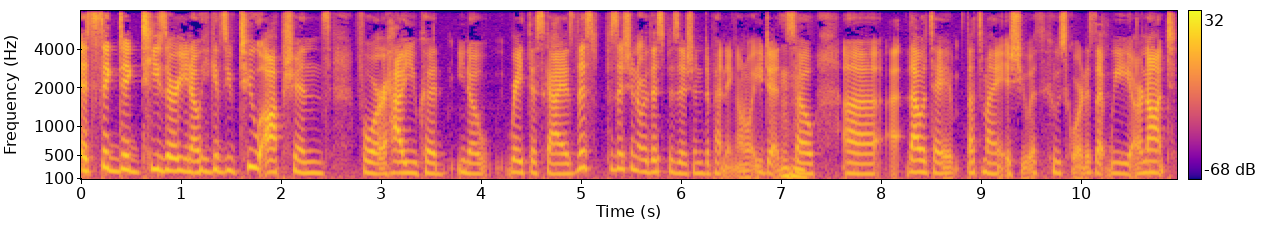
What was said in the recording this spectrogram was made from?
a SigDig teaser, you know, he gives you two options for how you could, you know, rate this guy as this position or this position, depending on what you did. Mm-hmm. So uh, that would say that's my issue with who scored is that we are not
